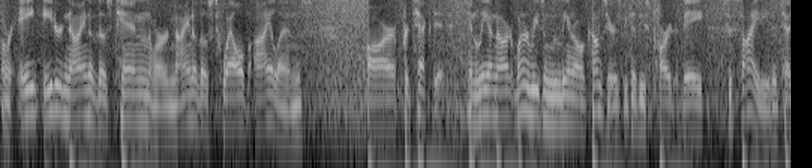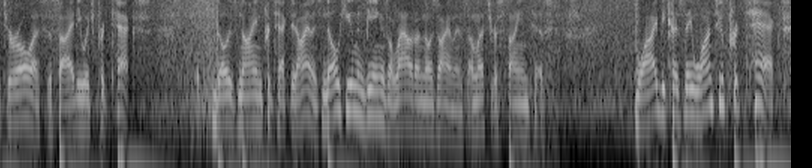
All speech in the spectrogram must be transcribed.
or eight, eight or nine of those 10 or nine of those 12 islands are protected. And Leonardo, one of the reasons Leonardo comes here is because he's part of a society, the Tetiaroa Society, which protects those nine protected islands. No human being is allowed on those islands unless you're a scientist. Why? Because they want to protect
